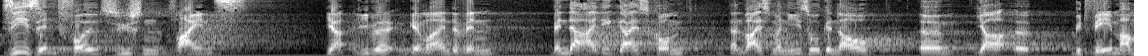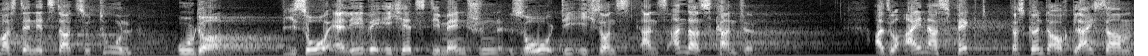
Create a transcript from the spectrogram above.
sie sind voll süßen Weins. Ja, liebe Gemeinde, wenn, wenn der Heilige Geist kommt, dann weiß man nie so genau, ähm, ja, äh, mit wem haben wir es denn jetzt da zu tun? Oder wieso erlebe ich jetzt die Menschen so, die ich sonst ganz anders kannte? Also ein Aspekt, das könnte auch gleichsam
